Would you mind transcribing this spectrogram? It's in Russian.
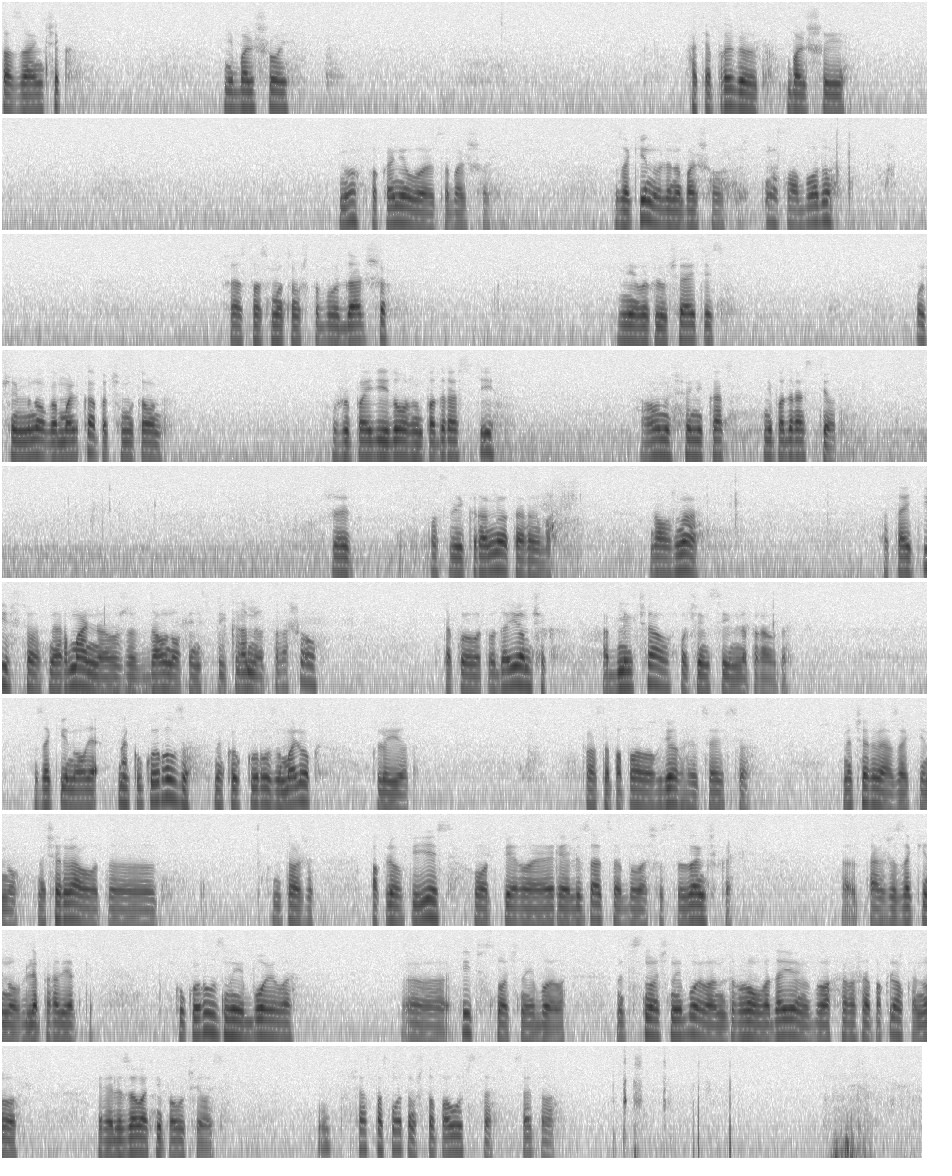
сазанчик небольшой. Хотя прыгают большие. Но пока не ловится большой. Закинули на большого, на свободу. Сейчас посмотрим, что будет дальше. Не выключайтесь. Очень много малька, почему-то он уже по идее должен подрасти, а он еще никак не подрастет. Уже после икромета рыба должна отойти, все нормально, уже давно в принципе икромет прошел. Такой вот водоемчик, обмельчал очень сильно, правда. Закинул я на кукурузу, на кукурузу малек клюет. Просто поплавок дергается и все. На червя закинул. На червя вот э, тоже поклевки есть. Вот первая реализация была сейчас сазанчика. Э, также закинул для проверки кукурузные бойла э, и чесночные бойла. На чесночные бойла на другом водоеме была хорошая поклевка, но реализовать не получилось. Сейчас посмотрим, что получится с этого.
